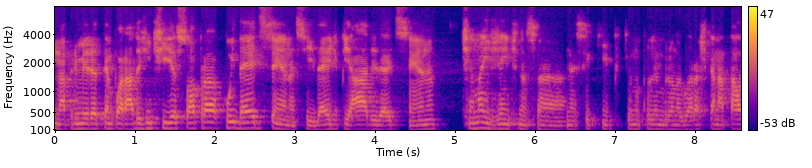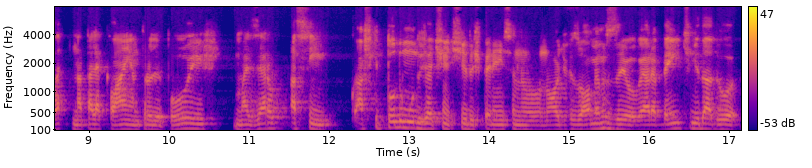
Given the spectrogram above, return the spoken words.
Na primeira temporada a gente ia só pra, com ideia de cena, assim, ideia de piada, ideia de cena. Tinha mais gente nessa, nessa equipe que eu não tô lembrando agora, acho que a Natália, Natália Klein entrou depois, mas era assim, acho que todo mundo já tinha tido experiência no, no audiovisual, menos eu. Era bem intimidador.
